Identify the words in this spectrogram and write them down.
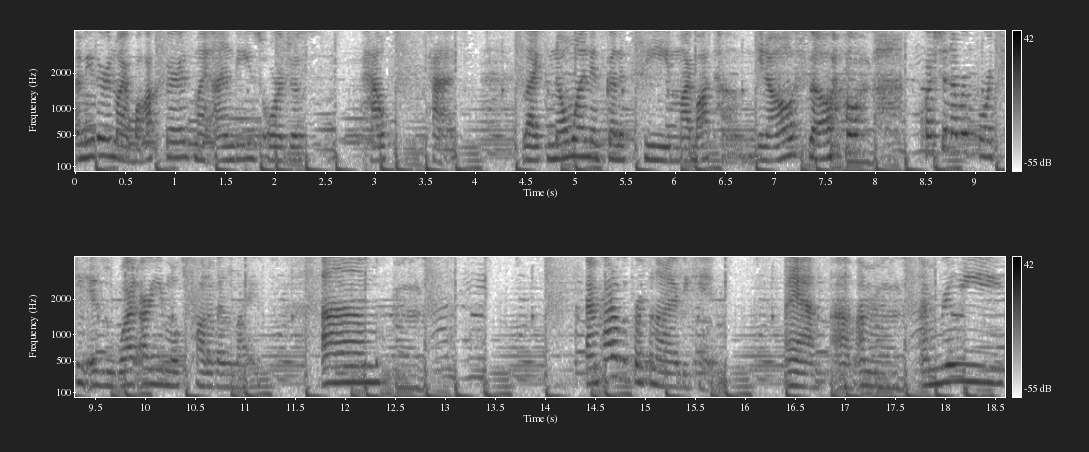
I'm either in my boxers, my undies, or just house pants. Like no one is gonna see my bottom, you know? So question number 14 is what are you most proud of in life? Um I'm proud of the person that I became. I am. Um, I'm I'm really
